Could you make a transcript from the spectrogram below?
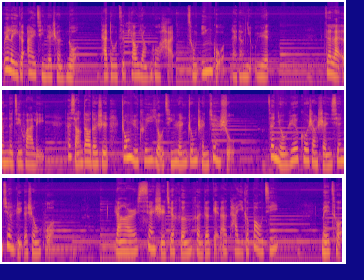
为了一个爱情的承诺，他独自漂洋过海，从英国来到纽约。在莱恩的计划里，他想到的是终于可以有情人终成眷属，在纽约过上神仙眷侣的生活。然而现实却狠狠地给了他一个暴击。没错，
